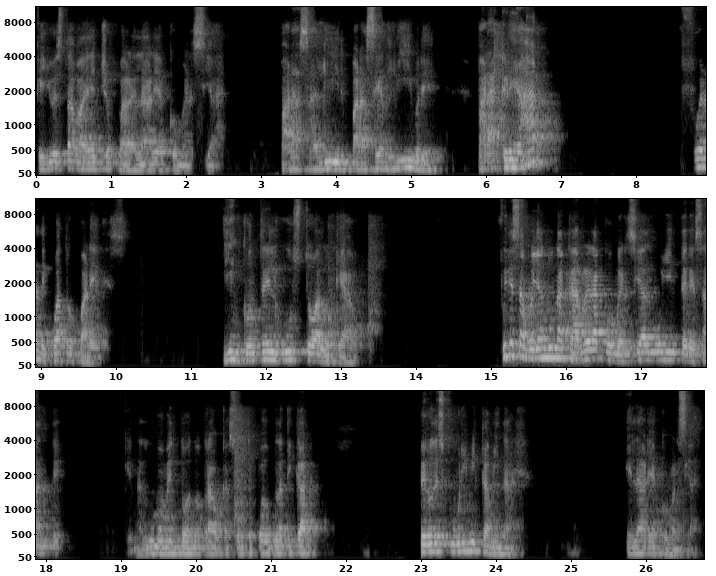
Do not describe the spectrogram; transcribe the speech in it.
que yo estaba hecho para el área comercial, para salir, para ser libre, para crear fuera de cuatro paredes. Y encontré el gusto a lo que hago. Fui desarrollando una carrera comercial muy interesante, que en algún momento, en otra ocasión te puedo platicar, pero descubrí mi caminar, el área comercial.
